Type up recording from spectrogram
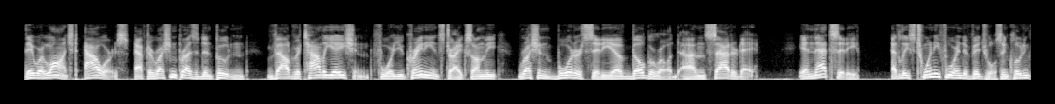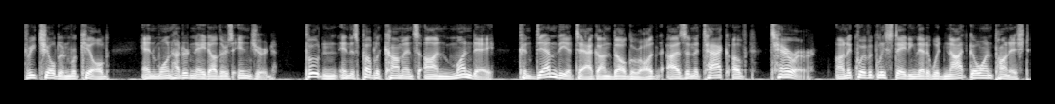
They were launched hours after Russian President Putin vowed retaliation for Ukrainian strikes on the Russian border city of Belgorod on Saturday. In that city, at least 24 individuals, including three children, were killed and 108 others injured. Putin, in his public comments on Monday, condemned the attack on Belgorod as an attack of terror, unequivocally stating that it would not go unpunished,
